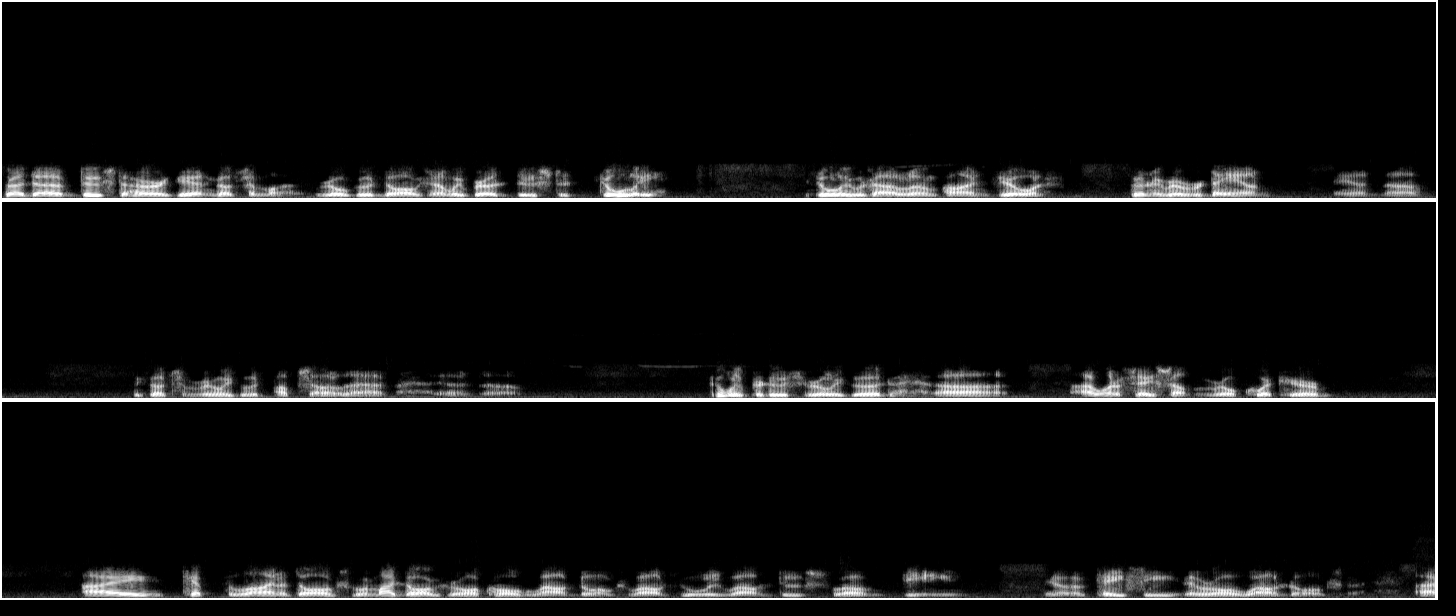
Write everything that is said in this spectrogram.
bred uh, Deuce to her again, got some uh, real good dogs, and we bred Deuce to Julie. Julie was out of Lone Pine Joe and Finney River Dan, and uh, we got some really good pups out of that. And uh, Julie produced really good. Uh, I want to say something real quick here. I kept the line of dogs going. My dogs were all called wild dogs. Wild Julie, Wild Deuce, Wild Jeannie, you know, Casey. They were all wild dogs. I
